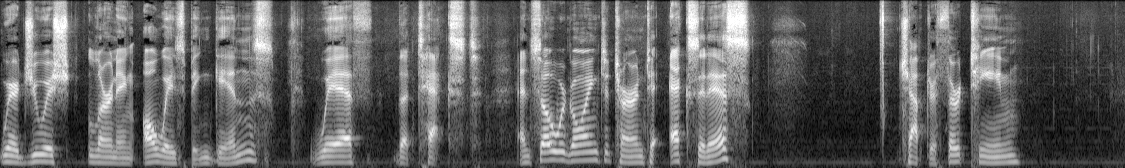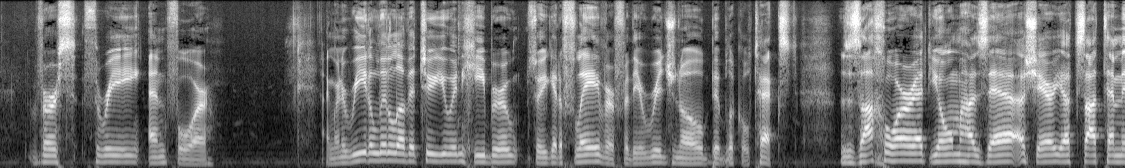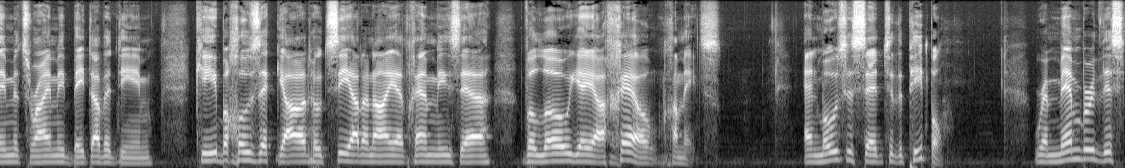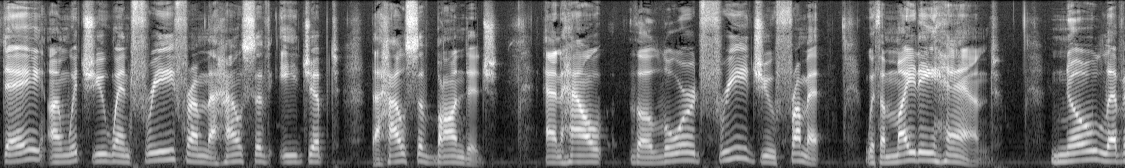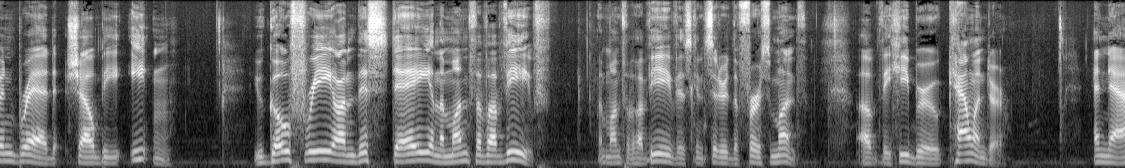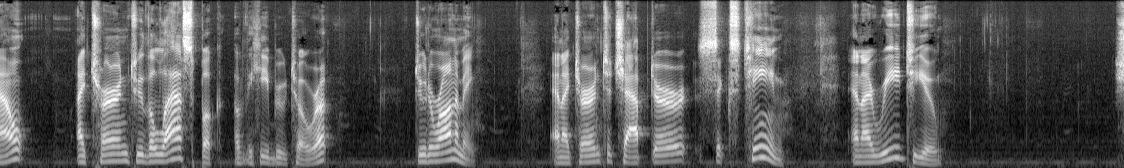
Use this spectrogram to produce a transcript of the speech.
where Jewish learning always begins with the text. And so we're going to turn to Exodus chapter 13, verse 3 and 4. I'm going to read a little of it to you in Hebrew so you get a flavor for the original biblical text. Zachor et yom hazeh asher yatzatem mitzrayim beit avadim, ki b'chozek yad hotzi Adonai etchem mizeh, v'lo yeachel chametz. And Moses said to the people, Remember this day on which you went free from the house of Egypt, the house of bondage, and how the Lord freed you from it with a mighty hand. No leavened bread shall be eaten. You go free on this day in the month of Aviv. The month of Aviv is considered the first month of the Hebrew calendar. And now I turn to the last book of the Hebrew Torah, Deuteronomy. And I turn to chapter 16. And I read to you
